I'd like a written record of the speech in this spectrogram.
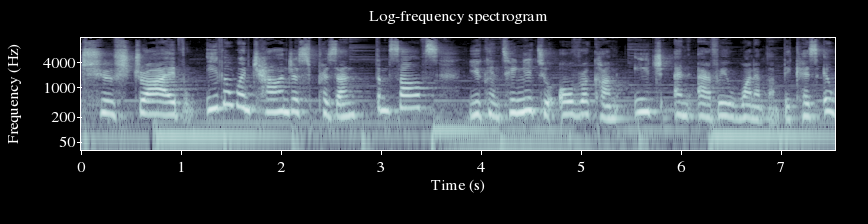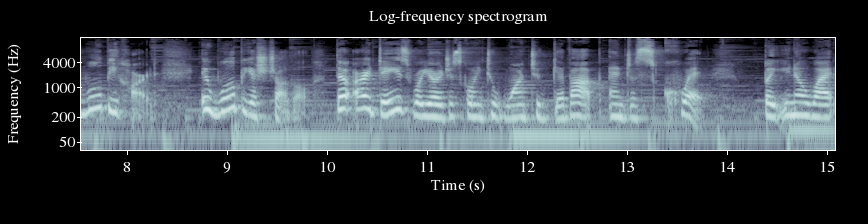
to strive even when challenges present themselves you continue to overcome each and every one of them because it will be hard it will be a struggle. There are days where you're just going to want to give up and just quit. But you know what?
